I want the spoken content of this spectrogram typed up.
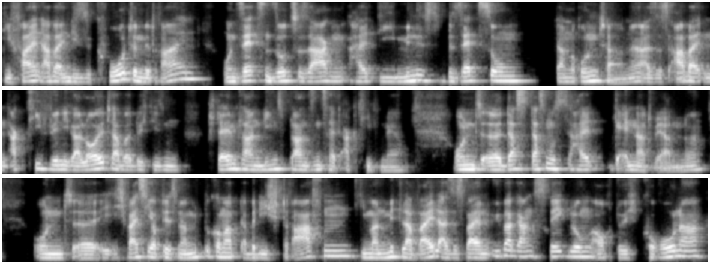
die fallen aber in diese Quote mit rein und setzen sozusagen halt die Mindestbesetzung dann runter. Ne? Also es arbeiten aktiv weniger Leute, aber durch diesen Stellenplan, Dienstplan sind es halt aktiv mehr. Und äh, das, das muss halt geändert werden. Ne? Und äh, ich weiß nicht, ob ihr es mal mitbekommen habt, aber die Strafen, die man mittlerweile, also es war ja eine Übergangsregelung auch durch Corona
